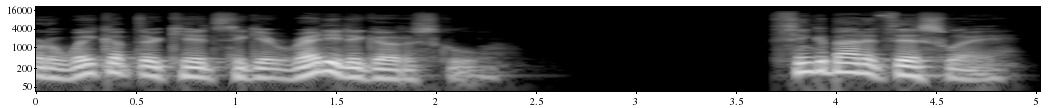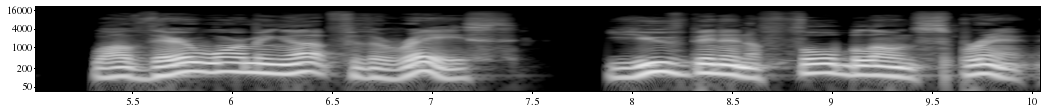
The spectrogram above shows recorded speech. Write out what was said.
or to wake up their kids to get ready to go to school. Think about it this way while they're warming up for the race, you've been in a full blown sprint.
